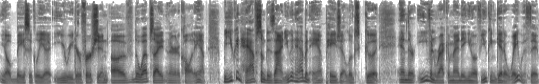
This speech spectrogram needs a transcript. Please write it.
you know, basically a e-reader version of the website, and they're going to call it AMP. But you can have some design. You can have an AMP page that looks good, and they're even recommending, you know, if you can get away with it,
